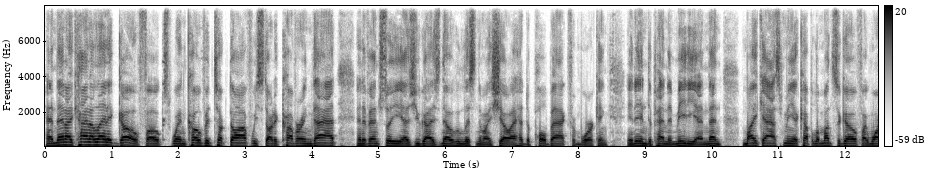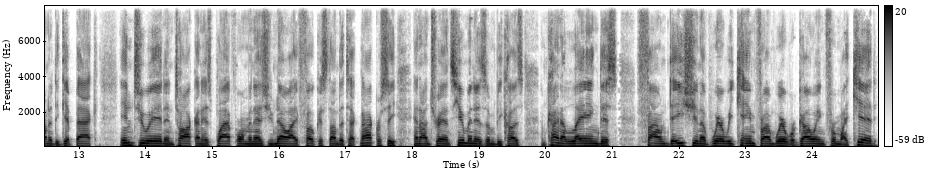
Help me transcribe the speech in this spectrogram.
And then I kind of let it go, folks. When COVID took off, we started covering that that. And eventually, as you guys know who listen to my show, I had to pull back from working in independent media. And then Mike asked me a couple of months ago if I wanted to get back into it and talk on his platform. And as you know, I focused on the technocracy and on transhumanism because I'm kind of laying this foundation of where we came from, where we're going for my kid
